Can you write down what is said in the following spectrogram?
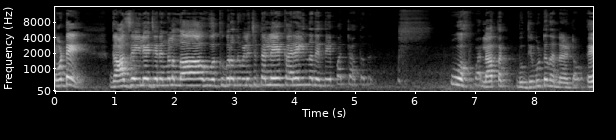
പോട്ടെ. ഗാസയിലെ ജനങ്ങൾ അല്ലാഹു അക്ബർ എന്ന് വിളിച്ചിട്ടല്ലേ കരയുന്നത്? എന്തേ പറ്റാത്തത്? ഓ വല്ലാത്ത ബുദ്ധിമുട്ട് തന്നെ കേട്ടോ. ഏ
